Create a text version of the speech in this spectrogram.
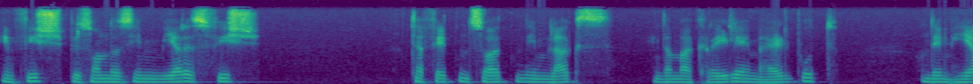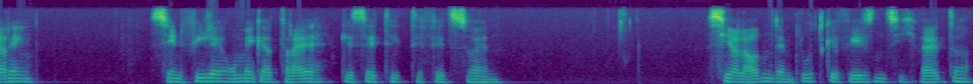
Im Fisch, besonders im Meeresfisch, der fetten Sorten im Lachs, in der Makrele, im Heilbutt und im Hering sind viele Omega-3 gesättigte Fettsäuren. Sie erlauben den Blutgefäßen, sich weiter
